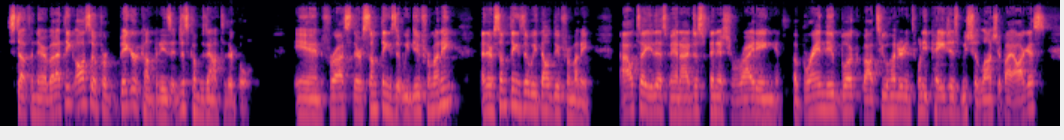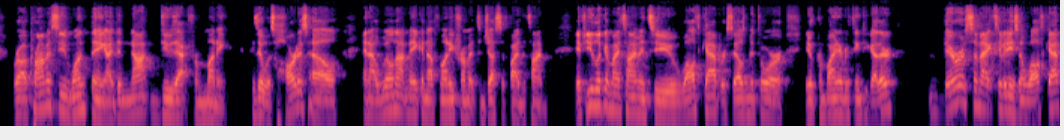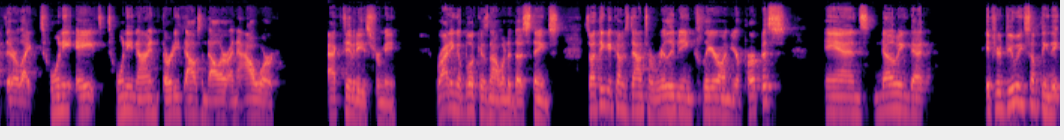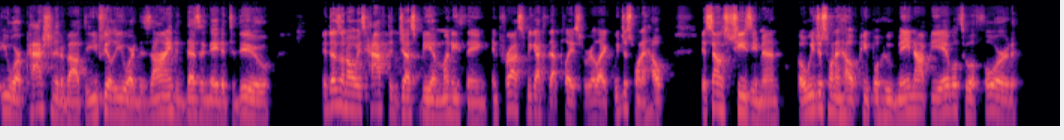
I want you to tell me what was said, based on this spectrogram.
stuff in there. But I think also for bigger companies, it just comes down to their goal. And for us, there's some things that we do for money, and there's some things that we don't do for money. I'll tell you this, man. I just finished writing a brand new book, about 220 pages. We should launch it by August. Where I promise you one thing: I did not do that for money because it was hard as hell, and I will not make enough money from it to justify the time. If you look at my time into Wealth Cap or Sales Mentor, or, you know, combine everything together, there are some activities in Wealth Cap that are like 28, 29, 30,000 dollar an hour activities for me. Writing a book is not one of those things. So I think it comes down to really being clear on your purpose and knowing that if you're doing something that you are passionate about, that you feel you are designed and designated to do, it doesn't always have to just be a money thing. And for us, we got to that place where we're like, we just want to help. It sounds cheesy, man, but we just want to help people who may not be able to afford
